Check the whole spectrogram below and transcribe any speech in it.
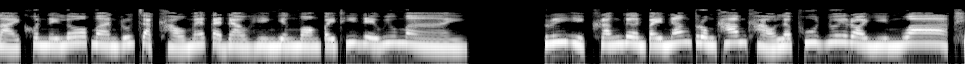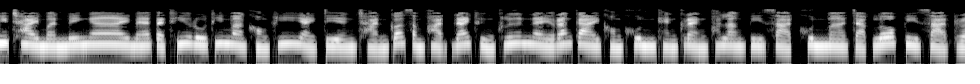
หลายคนในโลกมารรู้จักเขาแม้แต่ดาวเฮงยังมองไปที่เดวิลไม รีอีกครั้งเดินไปนั่งตรงข้ามเขาและพูดด้วยรอยยิ้มว่า พี่ชายมันไม่ง่าย แม้แต่ที่รู้ที่มาของพี่ใหญ่เตียง ฉันก็สัมผัสได้ถึงคลื่นในร่างกายของคุณแข็งแกร่งพลังปีศาจคุณมาจากโลกปีศาจเหร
